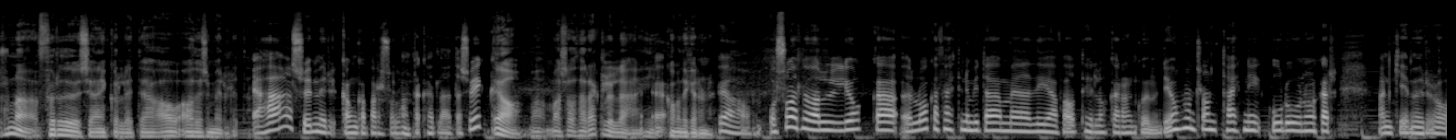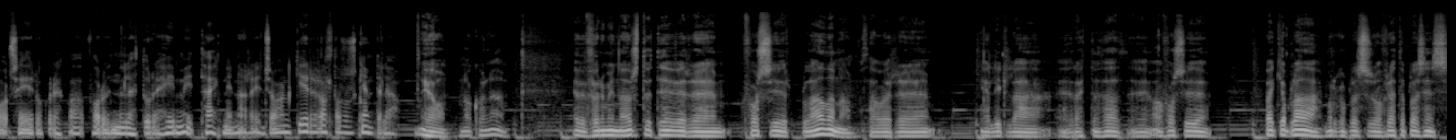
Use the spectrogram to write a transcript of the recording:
svona furðuðu sig að einhver leiti á, á þessum meirhluta. Já, sumir ganga bara svo langt að kalla þetta svik. Já, ma maður sá það reglulega í Já. komandakerfinu. Já, og svo ætlum við að ljóka, loka þættinum í dag með því að fá til okkar hann Guðmund Jóhansson, tækni gúrúin okkar. Hann kemur og segir okkur eitthvað forvinnilegt úr heimi tækninar eins og hann gerir alltaf svo skemmtilega. Já, nákvæmlega. Ef við förum inn aðurstöti yfir um, fórsýður bladana, þá er um, ég líklega eh, rætt um það á fórsýðu begja blada, morgunblessis og fréttablasins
